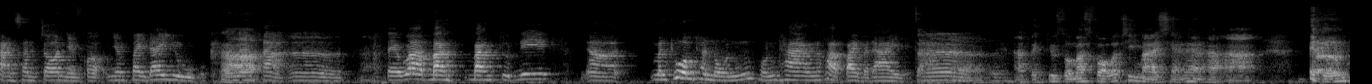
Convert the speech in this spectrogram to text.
การสัญจรยังก็ยังไปได้อยู่ครับ นะคะอ่าอ่าแต่ว่าบางบางจุดนี่อ่ามันท่วมถนนหนทางนะคะไปบ่ได้จ้าอ่า อ่า thank you so much for watching my channel นะฮะอ่า don't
